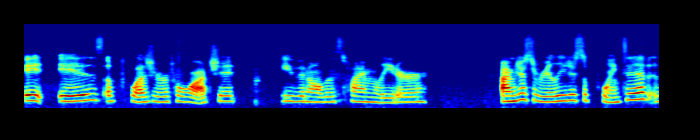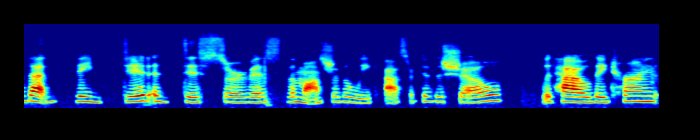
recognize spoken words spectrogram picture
It is a pleasure to watch it, even all this time later. I'm just really disappointed that they did a disservice the Monster of the Week aspect of the show with how they turned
